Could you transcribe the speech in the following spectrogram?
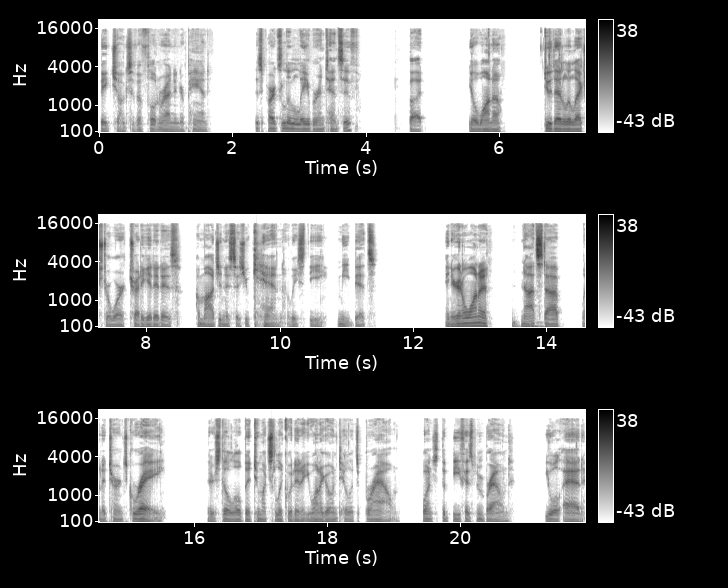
big chunks of it floating around in your pan. This part's a little labor intensive, but you'll want to do that a little extra work. Try to get it as homogenous as you can, at least the meat bits. And you're going to want to not stop when it turns gray. There's still a little bit too much liquid in it. You want to go until it's brown. Once the beef has been browned, you will add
